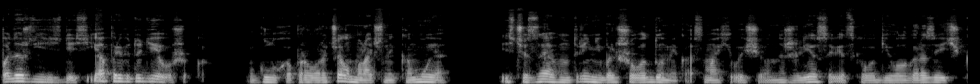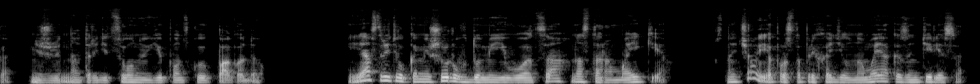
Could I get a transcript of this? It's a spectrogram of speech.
«Подожди здесь, я приведу девушек», – глухо проворчал мрачный Камуя, исчезая внутри небольшого домика, смахивающего на жилье советского геолога-разведчика, нежели на традиционную японскую пагоду. Я встретил Камиширу в доме его отца на старом маяке. Сначала я просто приходил на маяк из интереса.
